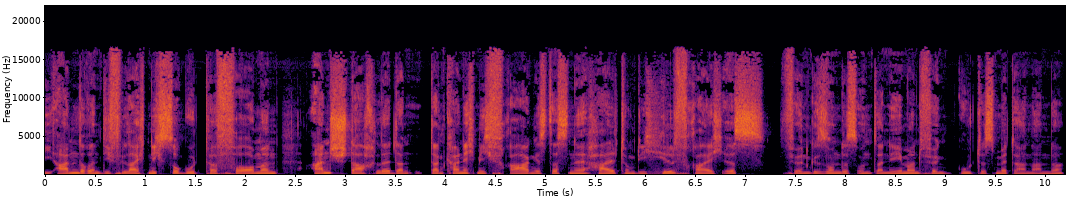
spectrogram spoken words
die anderen, die vielleicht nicht so gut performen, anstachle, dann, dann kann ich mich fragen, ist das eine Haltung, die hilfreich ist für ein gesundes Unternehmen, für ein gutes Miteinander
